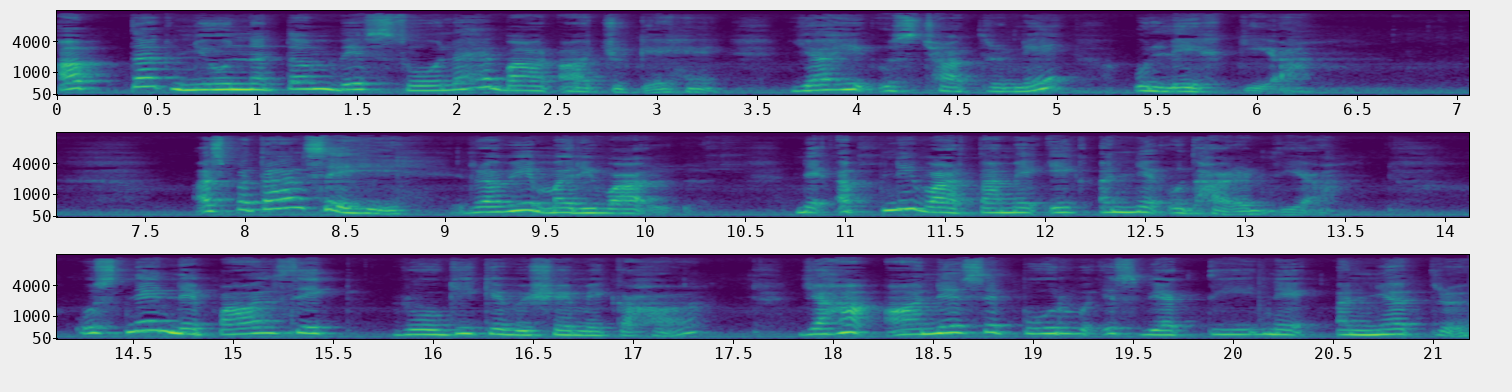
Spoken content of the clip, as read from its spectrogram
अब तक न्यूनतम वे सोलह बार आ चुके हैं। यही उस छात्र ने उल्लेख किया। अस्पताल से ही रवि मरिवाल ने अपनी वार्ता में एक अन्य उदाहरण दिया। उसने नेपाल से एक रोगी के विषय में कहा, यहाँ आने से पूर्व इस व्यक्ति ने अन्यत्र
